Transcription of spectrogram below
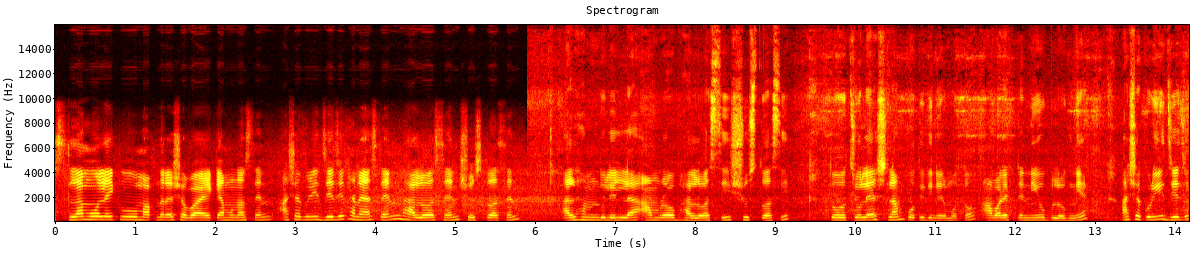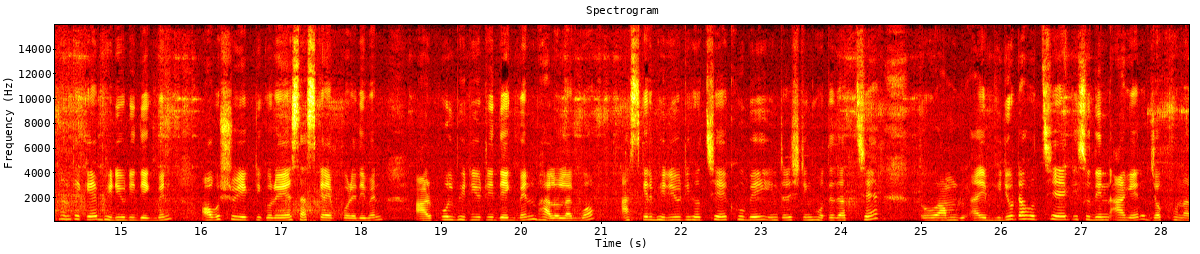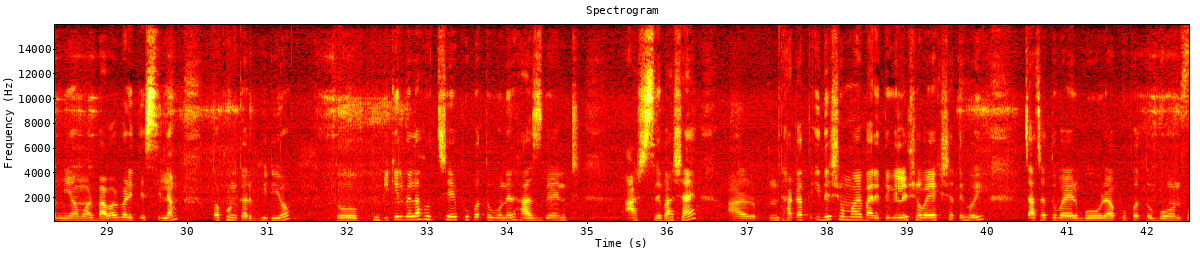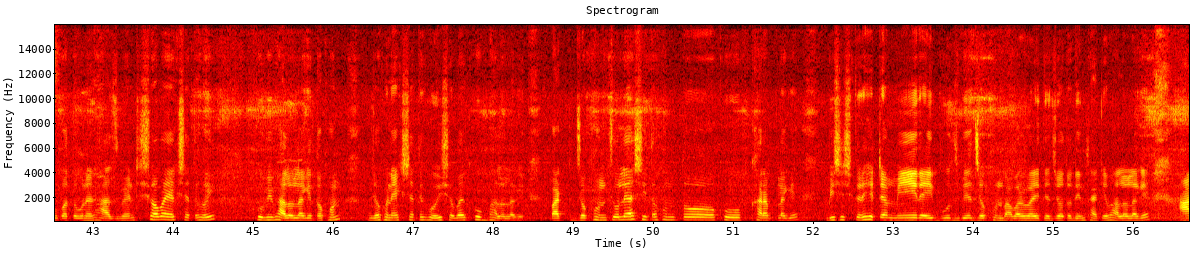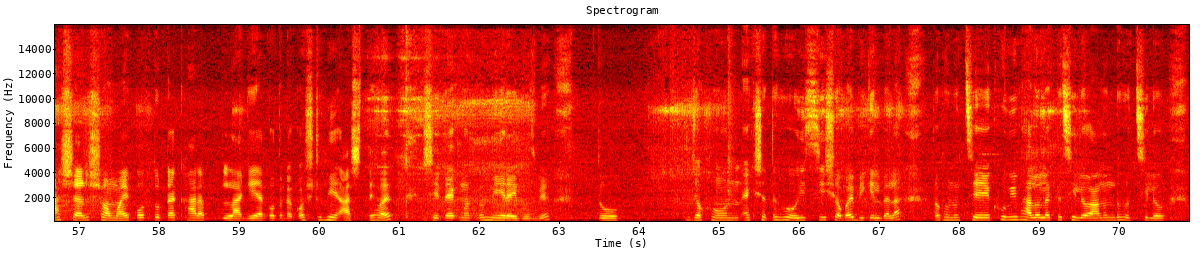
আসসালামু আলাইকুম আপনারা সবাই, কেমন আছেন? আশা করি যে যেখানে আছেন ভালো আছেন, সুস্থ আছেন। আলহামদুলিল্লাহ, আমরাও ভালো আছি, সুস্থ আছি। তো চলে আসলাম প্রতিদিনের মতো আবার একটা নিউ ব্লগ নিয়ে। আশা করি যে যেখান থেকে ভিডিওটি দেখবেন, অবশ্যই একটি করে সাবস্ক্রাইব করে দিবেন। আর ফুল ভিডিওটি দেখবেন, ভালো লাগবো। আজকের ভিডিওটি হচ্ছে খুবই ইন্টারেস্টিং হতে যাচ্ছে। তো এই ভিডিওটা হচ্ছে কিছুদিন আগের, যখন আমি আমার বাবার বাড়িতে ছিলাম তখনকার ভিডিও। তো বিকেলবেলা হচ্ছে ফুপাতো বোনের হাজব্যান্ড আসছে বাসায়, আর ঢাকাতে ঈদের সময় বাড়িতে গেলে সবাই একসাথে হই। চাচাতো ভাইয়ের বউরা ফুপাতো বোন ফুপাতো বোনের হাজব্যান্ড সবাই একসাথে হই। খুবই ভালো লাগে তখন, যখন একসাথে হই সবাই খুব ভালো লাগে। বাট যখন চলে আসি তখন তো খুব খারাপ লাগে। বিশেষ করে এটা মেয়েরাই বুঝবে যখন বাবার বাড়িতে যতদিন থাকে ভালো লাগে। আসার সময় কতটা খারাপ লাগে আর কতটা কষ্ট নিয়ে আসতে হয়, সেটা একমাত্র মেয়েরাই বুঝবে। তো যখন একসাথে হয়েছি সবাই বিকেলবেলা, তখন হচ্ছে খুবই ভালো লাগতেছিল, আনন্দ হচ্ছিল।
